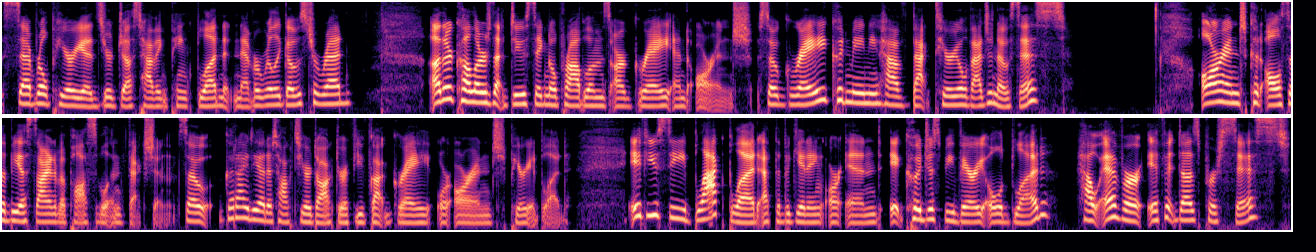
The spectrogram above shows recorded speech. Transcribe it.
several periods you're just having pink blood and it never really goes to red. Other colors that do signal problems are gray and orange. So, gray could mean you have bacterial vaginosis. Orange could also be a sign of a possible infection. So, good idea to talk to your doctor if you've got gray or orange period blood. If you see black blood at the beginning or end, it could just be very old blood. However, if it does persist,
